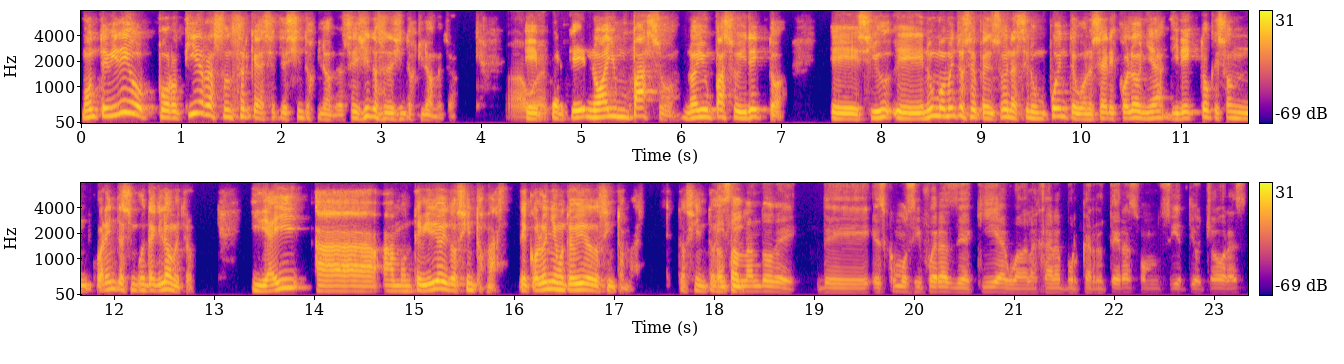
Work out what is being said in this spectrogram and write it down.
Montevideo por tierra son cerca de 700 kilómetros, 600, 700 kilómetros. Ah, eh, bueno. eh, porque no hay un paso, no hay un paso directo. Eh, si, eh, en un momento se pensó en hacer un puente Buenos Aires-Colonia directo, que son 40, 50 kilómetros. Y de ahí a, a, Montevideo hay 200 más. De Colonia a Montevideo hay 200 más. 200 Estás hablando de, de, es como si fueras de aquí a Guadalajara por carretera, son 7, 8 horas.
